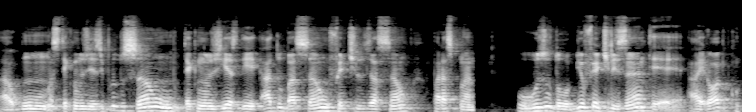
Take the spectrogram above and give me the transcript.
algumas tecnologias de produção, tecnologias de adubação, fertilização para as plantas. O uso do biofertilizante aeróbico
